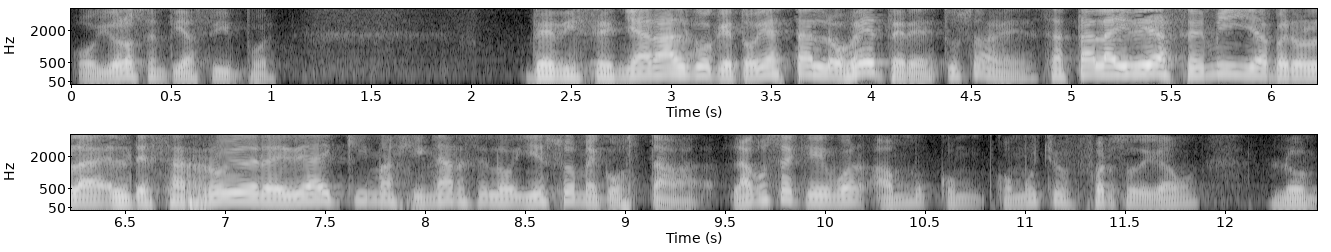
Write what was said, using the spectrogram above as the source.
o yo lo sentía así, pues, de diseñar algo que todavía está en los éteres, tú sabes. O sea, está la idea semilla, pero el desarrollo de la idea hay que imaginárselo y eso me costaba. La cosa es que, bueno, con, con, mucho esfuerzo, digamos, lo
